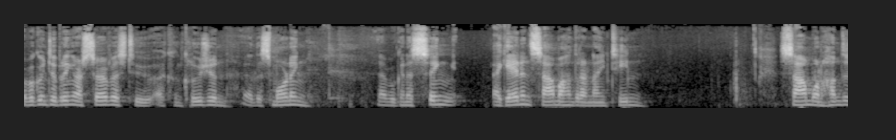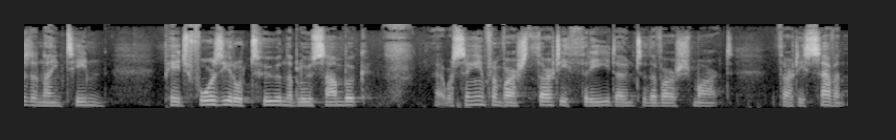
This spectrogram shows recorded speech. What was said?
We're going to bring our service to a conclusion uh, this morning. Uh, we're going to sing again in Psalm 119. Psalm 119, page 402 in the Blue Psalm Book. Uh, we're singing from verse 33 down to the verse marked 37.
